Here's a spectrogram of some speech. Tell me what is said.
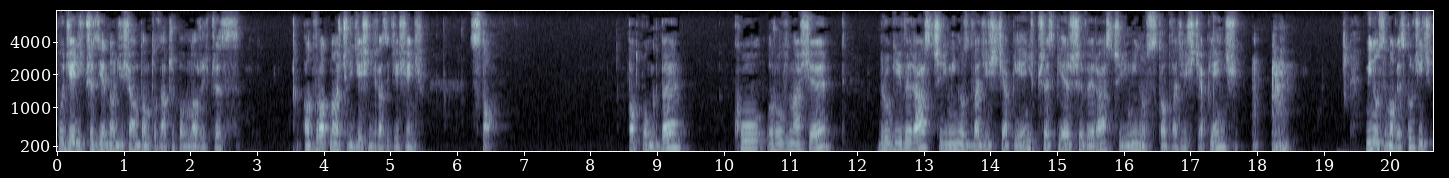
Podzielić przez 1 dziesiątą to znaczy pomnożyć przez odwrotność, czyli 10 razy 10, 100. Podpunkt B. Q równa się drugi wyraz, czyli minus 25 przez pierwszy wyraz, czyli minus 125. Minusy mogę skrócić.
